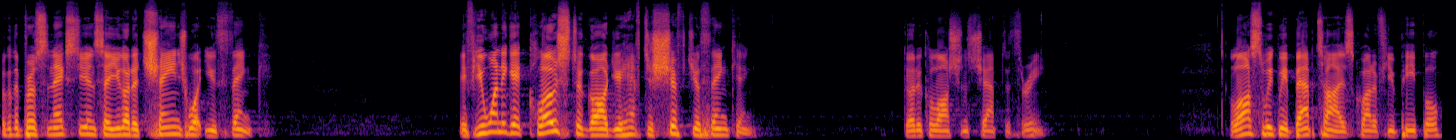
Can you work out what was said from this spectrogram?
Look at the person next to you and say, You got to change what you think. If you want to get close to God, you have to shift your thinking. Go to Colossians chapter 3. Last week we baptized quite a few people.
